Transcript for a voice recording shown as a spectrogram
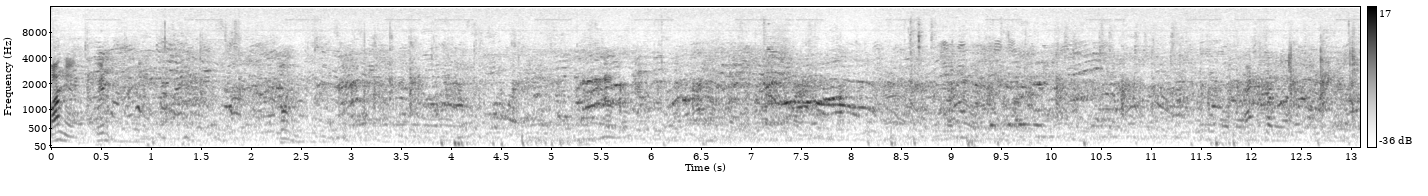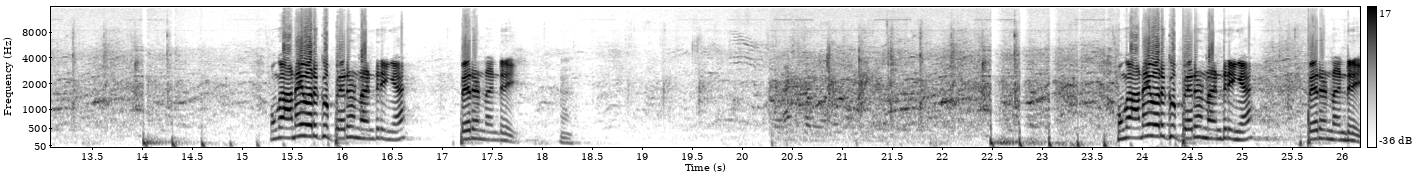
வாங்க உங்க அனைவருக்கும் பெரும் நன்றிங்க பெரும் நன்றி ம். உங்க அனைவருக்கும் பெரும் நன்றிங்க பெரும் நன்றி.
